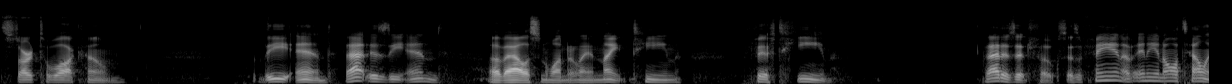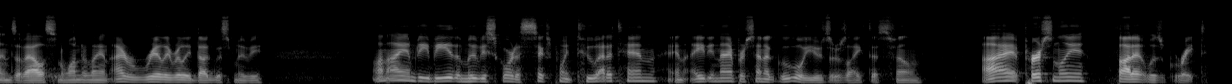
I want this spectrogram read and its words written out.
start to walk home. The end. That is the end of Alice in Wonderland 1915. That is it, folks. As a fan of any and all tellings of Alice in Wonderland, I really, really dug this movie. On IMDb, the movie scored a 6.2 out of 10, and 89% of Google users like this film. I personally thought it was great.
